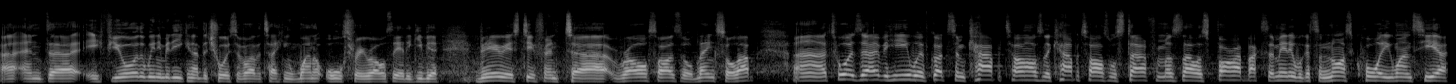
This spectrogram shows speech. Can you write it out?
Uh, and uh, if you're the winning bidder, you can have the choice of either taking one or all three rolls there to give you various different uh, roll sizes or lengths all up. Uh, towards over here, we've got some carpet tiles, and the carpet tiles will start from as low as five bucks a metre. We've got some nice quality ones here,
